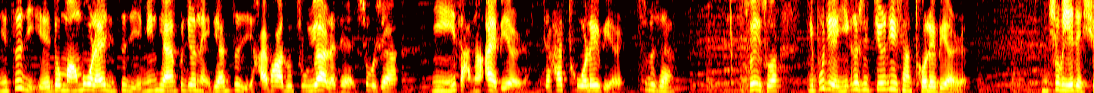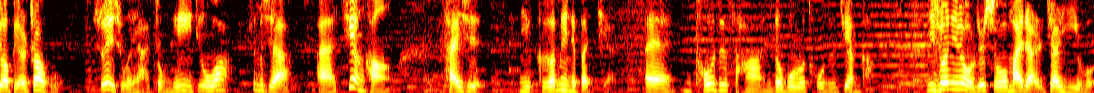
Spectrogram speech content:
你自己都忙不过来，你自己明天不定哪天自己害怕都住院了的，是不是？你咋能爱别人呢？这还拖累别人，是不是？所以说，你不仅一个是经济上拖累别人，你是不是也得需要别人照顾？所以说呀，总结一句话，是不是？哎，健康才是你革命的本钱。哎，你投资啥，你都不如投资健康。你说你有的时候买点件衣服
